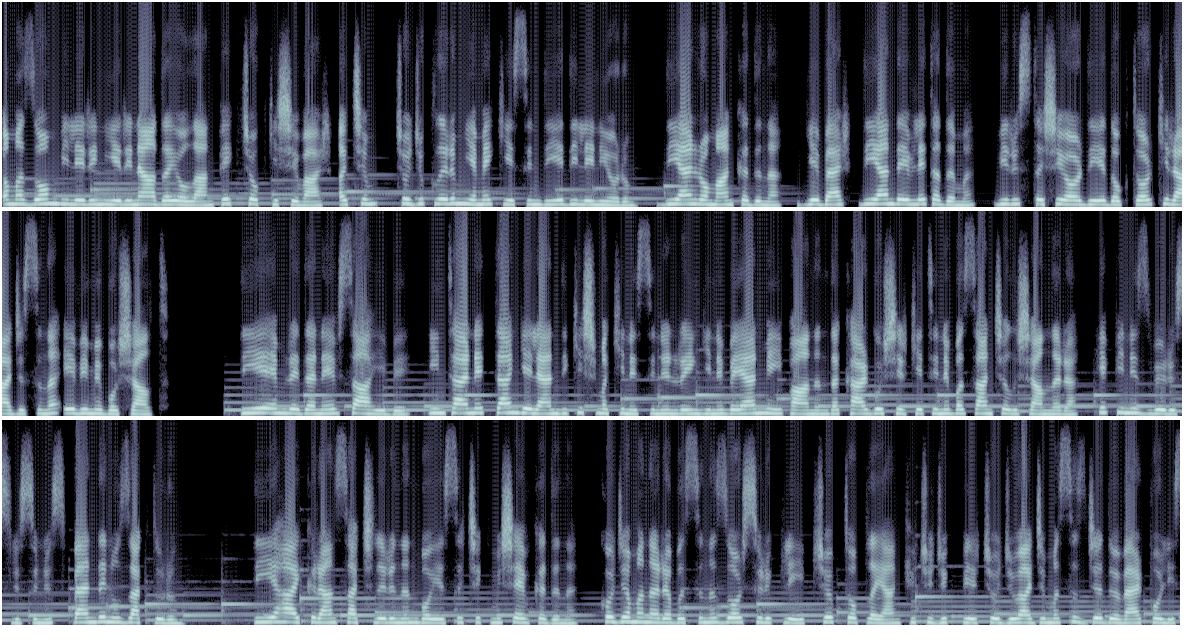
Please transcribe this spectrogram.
Ama zombilerin yerine aday olan pek çok kişi var. Açım, çocuklarım yemek yesin diye dileniyorum. Diyen roman kadına, geber, diyen devlet adamı, virüs taşıyor diye doktor kiracısına evimi boşalt. Diye emreden ev sahibi, internetten gelen dikiş makinesinin rengini beğenmeyip anında kargo şirketini basan çalışanlara, hepiniz virüslüsünüz, benden uzak durun diye haykıran saçlarının boyası çıkmış ev kadını, kocaman arabasını zor sürükleyip çöp toplayan küçücük bir çocuğu acımasızca döver polis,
